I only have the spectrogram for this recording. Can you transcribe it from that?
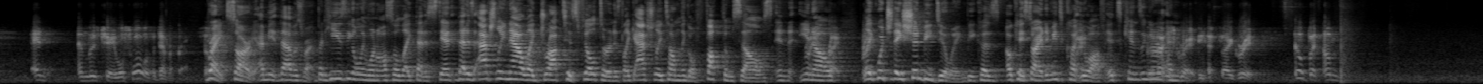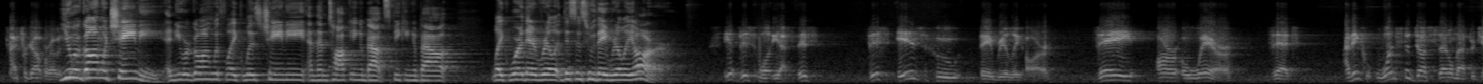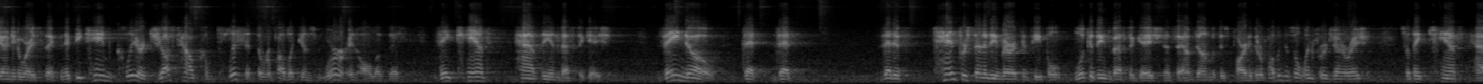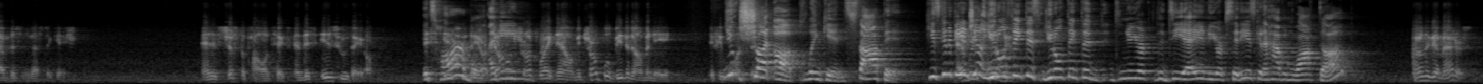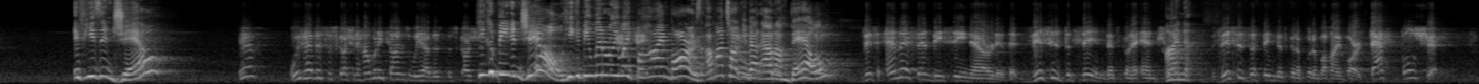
and and Liz Cheney. Well, Swalwell's a Democrat. So. right? Sorry, I mean that was right, but he's the only one also like that is stand that is actually now like dropped his filter and is like actually telling them to go fuck themselves, and you Right, know, right, right. like which they should be doing because okay, sorry, I didn't mean to cut you off. It's Kinzinger No, and great. Yes, I agree. No, but um, I forgot where I was. you were going with Cheney, and you were going with like Liz Cheney, and them talking about speaking about like where they're really. This is who they really are. Yeah, this well, yes, this this is who they really are. They are aware that I think once the dust settled after January 6th, and it became clear just how complicit the Republicans were in all of this, they can't have the investigation. They know that that that if 10% of the American people look at the investigation and say, I'm done with this party, the Republicans don't win for a generation. So they can't have this investigation. And it's just the politics, and this is who they are. It's horrible. they are. I Donald mean, Trump right now, I mean, Trump will be the nominee if he You wants it. shut up, Lincoln. Stop it. He's going to be in jail. You don't think this? You don't think the New York, the DA in New York City is going to have him locked up I don't think that matters. if he's in jail? Yeah. We've had this discussion. How many times have we had this discussion? He could be in jail. He could be literally like behind bars. I'm not talking So- about out so- on bail. so This MSNBC narrative that this is the thing that's going to end Trump. I know. This is the thing that's going to put him behind bars. That's bullshit.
